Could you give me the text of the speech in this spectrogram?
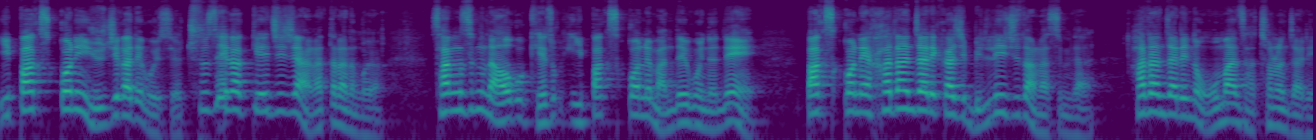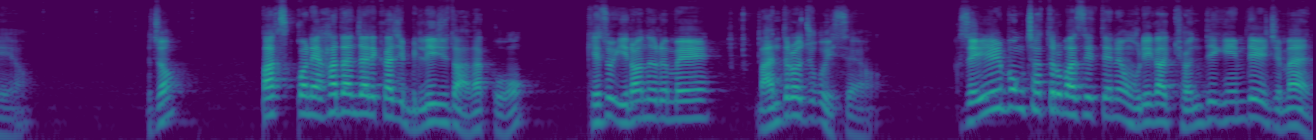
이 박스권이 유지가 되고 있어요. 추세가 깨지지 않았다라는 거예요. 상승 나오고 계속 이 박스권을 만들고 있는데 박스권의 하단 자리까지 밀리지도 않았습니다. 하단 자리는 5만 4천 원짜리예요. 그죠? 박스권의 하단 자리까지 밀리지도 않았고 계속 이런 흐름을 만들어주고 있어요. 그래서 일봉 차트로 봤을 때는 우리가 견디기 힘들지만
